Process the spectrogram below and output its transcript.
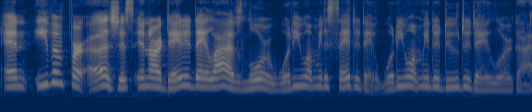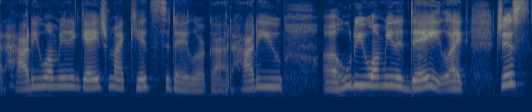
And even for us, just in our day to day lives, Lord, what do you want me to say today? What do you want me to do today, Lord God? How do you want me to engage my kids today, Lord God? How do you, uh, who do you want me to date? Like, just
